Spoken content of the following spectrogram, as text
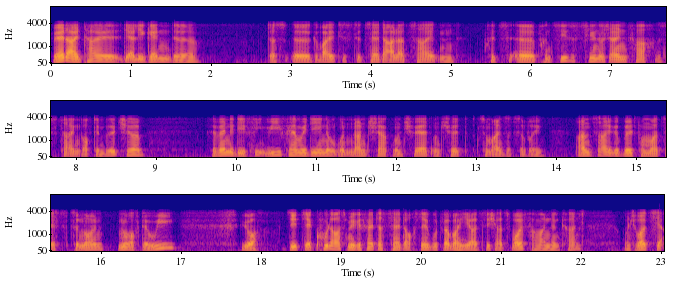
Werde ein Teil der Legende. Das äh, gewaltigste Zelda aller Zeiten. Präz äh, präzises Zielen durch einfaches Zeigen auf dem Bildschirm. Verwende die Wii-Fernbedienung und Nunchuck und Schwert und Schild zum Einsatz zu bringen. Anzeige, Bildformat 16 zu 9, nur auf der Wii. Ja, sieht sehr cool aus. Mir gefällt das Zelt auch sehr gut, weil man hier als, sich als Wolf verwandeln kann. Und ich wollte es ja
